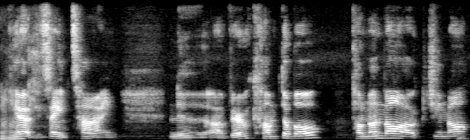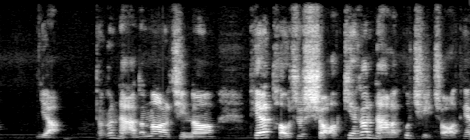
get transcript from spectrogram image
Mhm. Yeah, at the same time, uh, very comfortable. Thằng nó no chỉ nó, yeah, thằng có nã nó chỉ nó, thì thầu sẽ short, kia có nã là cũng chỉ short thế.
